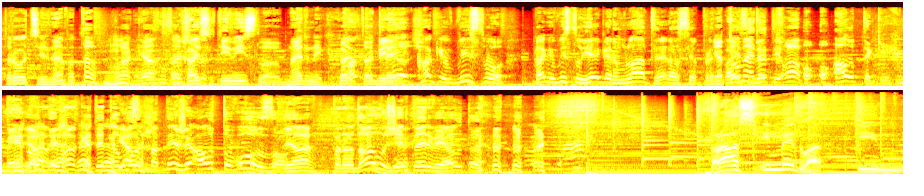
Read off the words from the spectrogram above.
otroci, ne pa to. -huh. tak, ja. zdaj Kaj si ti mislil, Mernik, kaj to gledaš? Kak je v bistvu, kak je v bistvu jeger mlad, ne, da se pred Ja, to me 20 leti o, o, o avtekih menil. Ja, kak te to Jaz sem možno? pa te že avto vozil. Ja, prodal že prvi avto. Fras in medvard in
